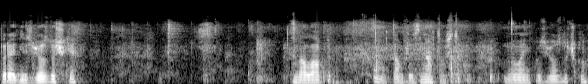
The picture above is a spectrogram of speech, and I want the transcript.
передні зв'язочки. На лапи. Там вже знято ось таку новеньку зв'язочку.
